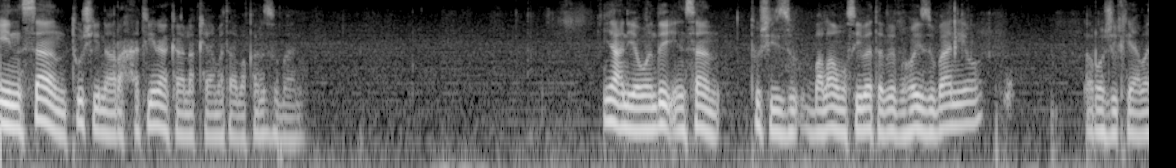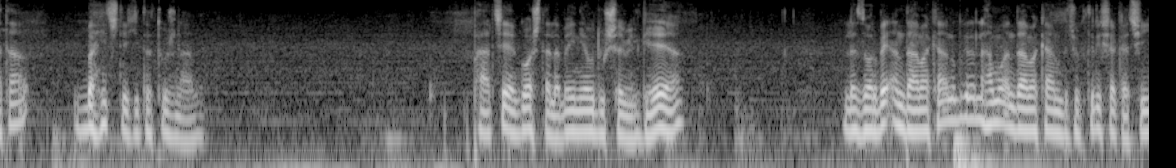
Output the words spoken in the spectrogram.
ئینسان تووشی ناڕەحەتی ناکە لە قیامەتە بەقەر زبانی یعنی ئەوەندەی ئینسان تووشی بەڵاو مصیبەتە بێ بەهۆی زبانیەوە لە ڕۆژی قیامەتە بە هیچ شتێکی تە توش نامێت پارچەیە گۆشتە لە بین نێو دوو شەویلگەیە لە زۆربەی ئەندامەکان بگرێت لە هەموو ئەندامەکان بچووکتری شەکەچی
